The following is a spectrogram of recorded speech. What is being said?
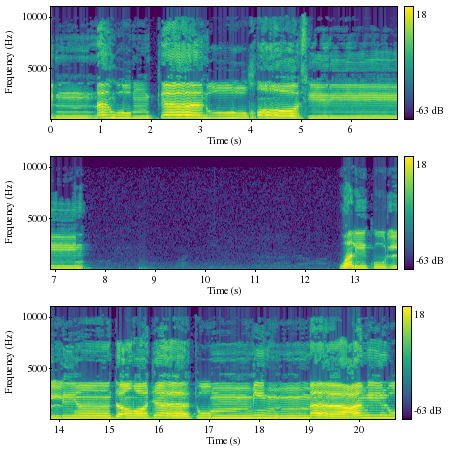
انهم كانوا خاسرين. ولكل درجات مما عملوا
